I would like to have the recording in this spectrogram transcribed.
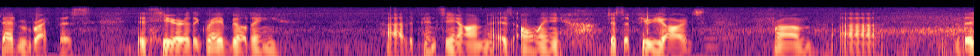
bed and breakfast is here, the gray building. Uh, the pension is only just a few yards from uh, the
